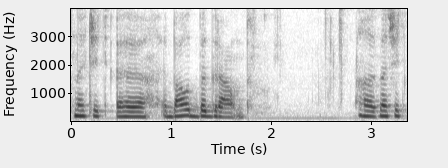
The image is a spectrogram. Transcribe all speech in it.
значить, uh, about background. Значить,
